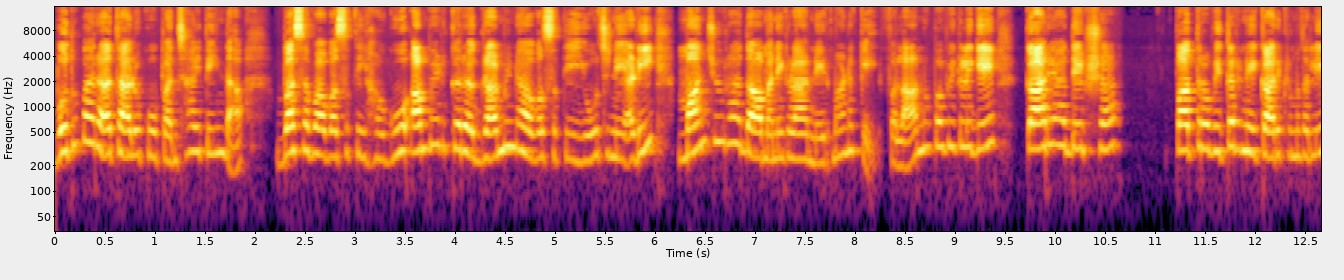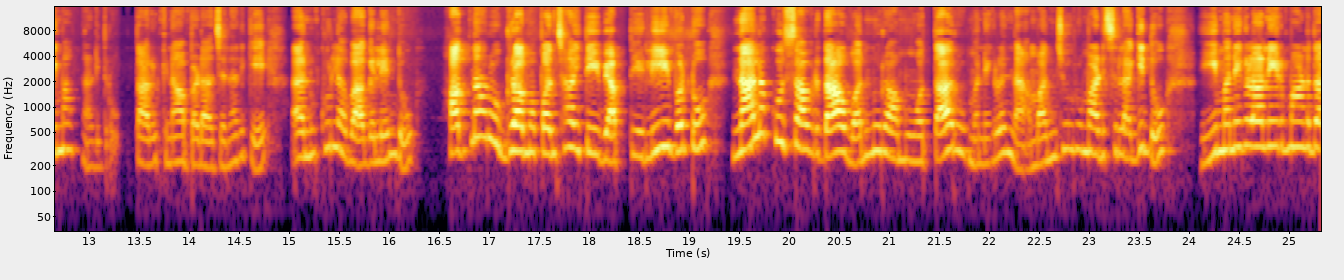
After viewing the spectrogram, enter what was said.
ಬುಧವಾರ ತಾಲೂಕು ಪಂಚಾಯಿತಿಯಿಂದ ಬಸವ ವಸತಿ ಹಾಗೂ ಅಂಬೇಡ್ಕರ್ ಗ್ರಾಮೀಣ ವಸತಿ ಯೋಜನೆ ಅಡಿ ಮಂಜೂರಾದ ಮನೆಗಳ ನಿರ್ಮಾಣಕ್ಕೆ ಫಲಾನುಭವಿಗಳಿಗೆ ಕಾರ್ಯಾದೇಶ ಪತ್ರ ವಿತರಣೆ ಕಾರ್ಯಕ್ರಮದಲ್ಲಿ ಮಾತನಾಡಿದರು. ತಾಲೂಕಿನ ಬಡ ಜನರಿಗೆ ಅನುಕೂಲವಾಗಲೆಂದು ಹದಿನಾರು ಗ್ರಾಮ ಪಂಚಾಯಿತಿ ವ್ಯಾಪ್ತಿಯಲ್ಲಿ ಒಟ್ಟು ನಾಲ್ಕು ಸಾವಿರದ ಒಂನ್ನೂರ ಮೂವತ್ತಾರು ಮನೆಗಳನ್ನು ಮಂಜೂರು ಮಾಡಿಸಲಾಗಿದ್ದು, ಈ ಮನೆಗಳ ನಿರ್ಮಾಣದ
